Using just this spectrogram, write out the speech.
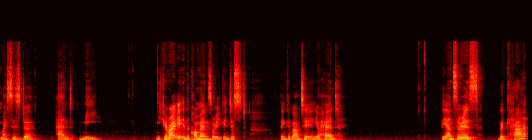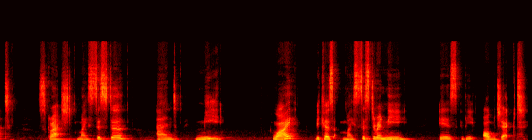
my sister and me? You can write it in the comments or you can just think about it in your head. The answer is the cat scratched my sister and me. Why? Because my sister and me is the object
